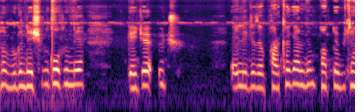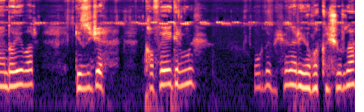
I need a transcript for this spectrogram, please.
Bugün değişiklik olsun diye gece 3.50'de parka geldim. Parkta bir tane dayı var. Gizlice kafeye girmiş. Orada bir şeyler yiyor bakın şurada.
